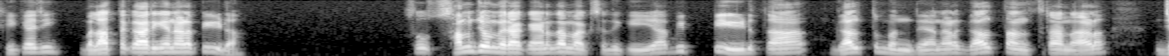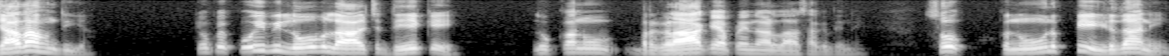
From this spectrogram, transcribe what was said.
ਠੀਕ ਹੈ ਜੀ ਬਲਾਤਕਾਰੀਆਂ ਨਾਲ ਭੀੜ ਆ। ਸੋ ਸਮਝੋ ਮੇਰਾ ਕਹਿਣ ਦਾ ਮਕਸਦ ਕੀ ਆ ਵੀ ਭੀੜ ਤਾਂ ਗਲਤ ਬੰਦਿਆਂ ਨਾਲ ਗਲਤ ਅਨਸਰਾਂ ਨਾਲ ਜ਼ਿਆਦਾ ਹੁੰਦੀ ਆ। ਕਿਉਂਕਿ ਕੋਈ ਵੀ ਲੋਭ ਲਾਲਚ ਦੇ ਕੇ ਲੋਕਾਂ ਨੂੰ ਬਰਗਲਾ ਕੇ ਆਪਣੇ ਨਾਲ ਲਾ ਸਕਦੇ ਨੇ। ਸੋ ਕਾਨੂੰਨ ਭੀੜ ਦਾ ਨਹੀਂ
